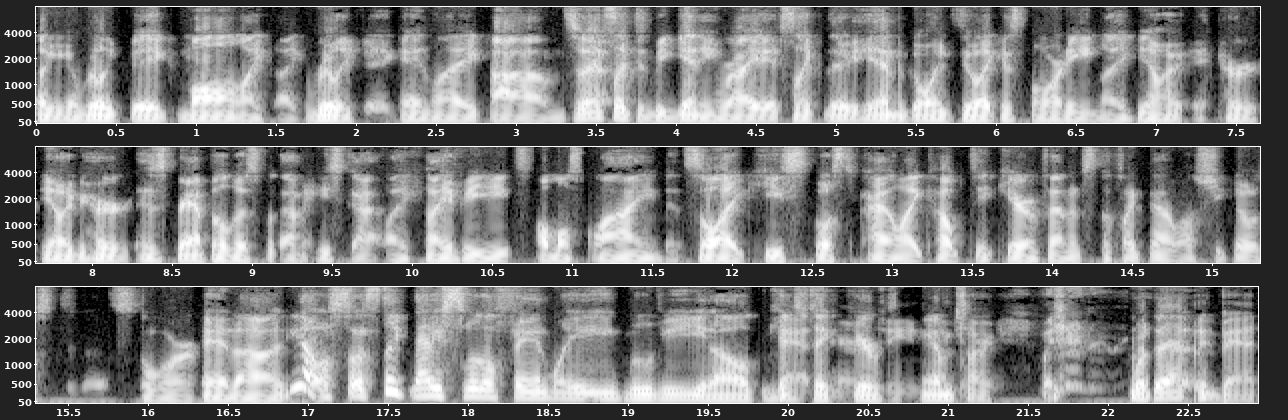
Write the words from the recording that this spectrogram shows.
like a really big mall, like like really big, and like um. So that's like the beginning, right? It's like they him going through like his morning, like you know her, her you know her his grandpa lives with them, and he's got like diabetes, almost blind, and so like he's supposed to kind of like help take care of them and stuff like that while she goes to the store, and uh you know so it's like nice little family movie, you know, kids Bad take care of him. I'm sorry, but With that, bad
